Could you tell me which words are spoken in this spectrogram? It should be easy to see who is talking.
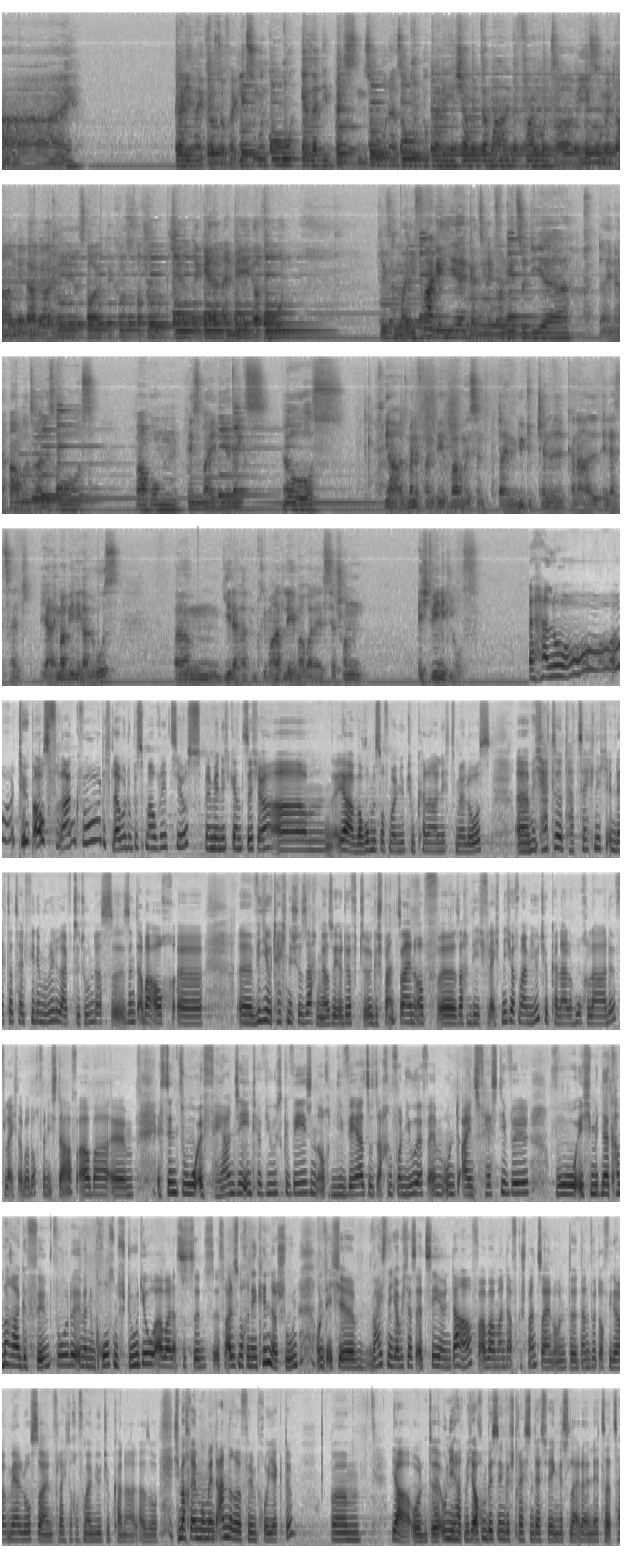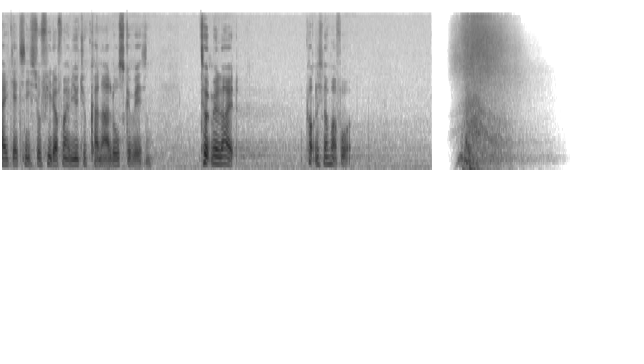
Speaker 1: Hi. Kadi, hi, Christoph, hi, Glixum und Co. Ihr seid die Besten, so oder so. Du Kadi, ich hab da mal eine Frage und zwar, wie ist momentan die Lage an mir? Das fragt der Christoph schon. Ich hätte gern ein Megafon. Jetzt kommt mal die Frage hier, ganz direkt von mir zu dir. Deine Abozahl ist groß. Warum ist bei dir nichts los? Ja, also meine Frage wäre, warum ist in deinem YouTube-Channel-Kanal in letzter Zeit ja immer weniger los? Ähm, jeder hat ein Privatleben, aber da ist ja schon echt wenig los.
Speaker 2: Äh, hallo, Typ aus Frankfurt. Ich glaube, du bist Mauritius, bin mir nicht ganz sicher. Ähm, ja, warum ist auf meinem YouTube-Kanal nichts mehr los? Ähm, ich hatte tatsächlich in letzter Zeit viel im Real Life zu tun. Das äh, sind aber auch äh, äh, videotechnische Sachen. Also ihr dürft äh, gespannt sein auf äh, Sachen, die ich vielleicht nicht auf meinem YouTube-Kanal hochlade, vielleicht aber doch, wenn ich es darf. Aber ähm, es sind so äh, Fernsehinterviews gewesen, auch diverse Sachen von UFM und eins Festival, wo ich mit einer Kamera gefilmt wurde in einem großen Studio, aber das ist, das ist alles noch in den Kinderschuhen. Und ich äh, weiß nicht, ob ich das erzählen darf, aber man darf gespannt sein und äh, dann wird auch wieder mehr los sein, vielleicht auch auf meinem YouTube-Kanal. Also ich mache im Moment andere Filmprojekte. Ähm, ja, und äh, Uni hat mich auch ein bisschen gestresst und deswegen ist leider in letzter Zeit jetzt nicht so viel auf meinem YouTube-Kanal los gewesen. Tut mir leid. Kommt nicht nochmal vor.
